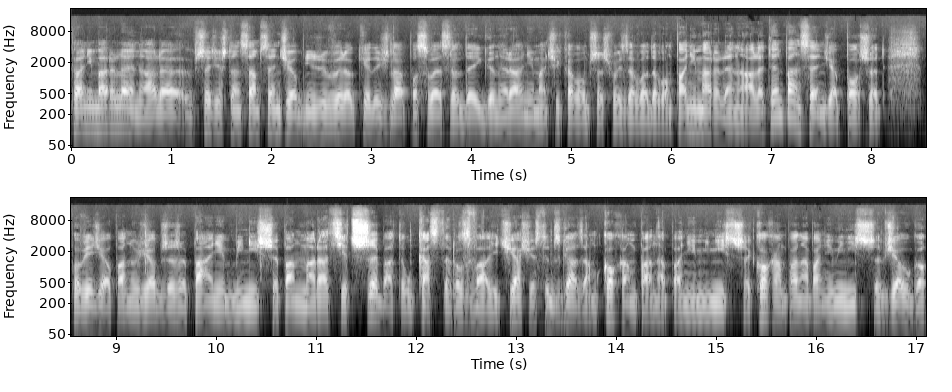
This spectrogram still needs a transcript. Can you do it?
Pani Marlena, ale przecież ten sam sędzia obniżył wyrok kiedyś dla posła SLD i generalnie ma ciekawą przeszłość zawodową. Pani Marlena, ale ten pan sędzia poszedł, powiedział panu Ziobrze, że panie ministrze, pan ma rację, trzeba tę kastę rozwalić. Ja się z tym zgadzam. Kocham pana, panie ministrze, kocham pana, panie ministrze. Wziął go,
